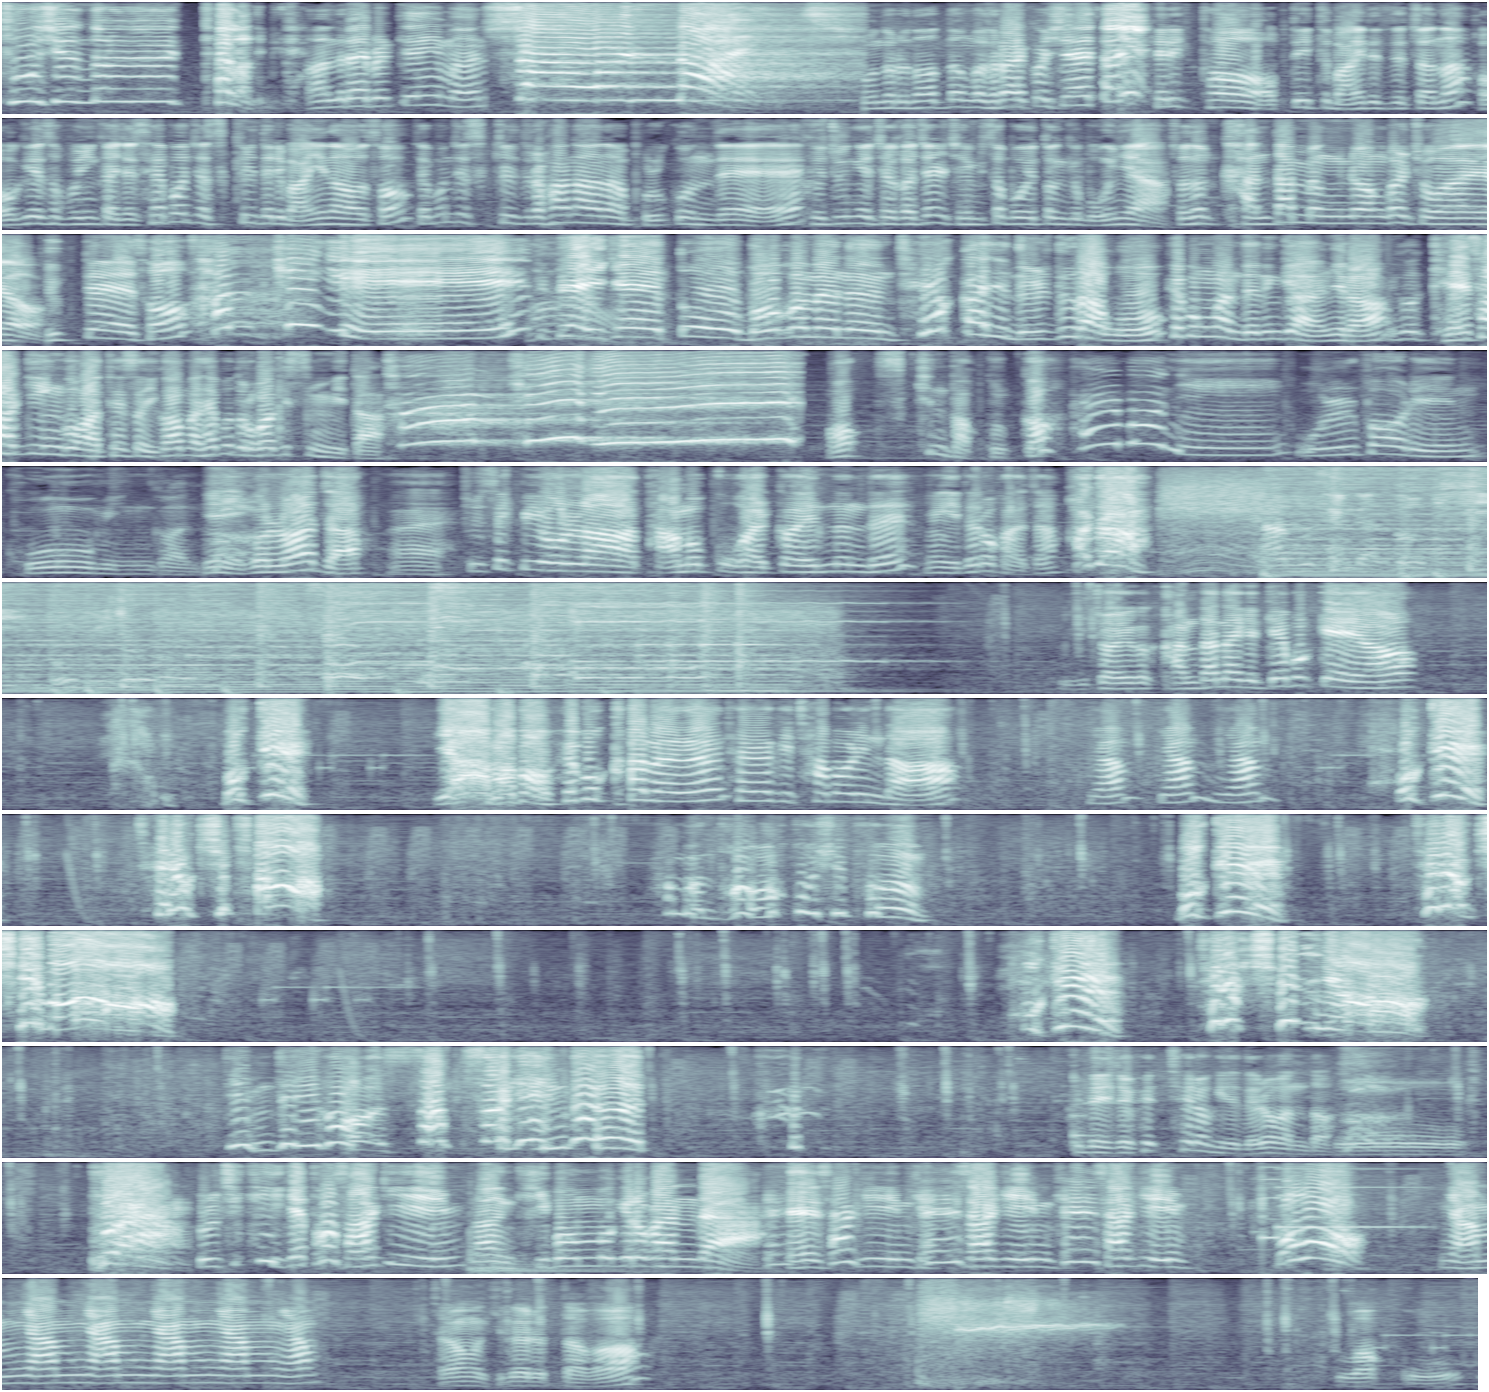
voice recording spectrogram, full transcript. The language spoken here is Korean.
투 시즌을. 오늘의 볼 게임은 썰나이트! 오늘은 어떤 것을 할 것이냐 했더니 캐릭터 업데이트 많이 됐잖아? 거기에서 보니까 이제 세 번째 스킬들이 많이 나와서 세 번째 스킬들을 하나하나 볼 건데 그 중에 제가 제일 재밌어 보였던 게 뭐냐? 저는 간단 명료한 걸 좋아해요. 늑대에서 삼키기! 근데 이게 또 먹으면은 체력까지 늘더라고. 회복만 되는 게 아니라 이거 개사기인 것 같아서 이거 한번 해보도록 하겠습니다. 삼키기! 어? 스킨 바꿀까? 할머니 울버린 고음인간 그냥 이걸로 하자 예. 출색 비 올라 다 먹고 갈까 했는데 그냥 이대로 가자 가자! 아무 생각 없이 우리 이 저희가 간단하게 깨볼게요 먹기! 야 봐봐 회복하면은 체력이 차버린다 냠냠냠 먹기! 체력 14! 한 번 더 먹고 싶음 먹기! 체력 15! 먹기! 체력 16! 님들 이거 쌉싸게인 듯! 근데 이제 회, 체력 이제 내려간다. 오. 빵! 솔직히 이게 더 사기임. 난 기본 무기로 간다. 개사기임, 개사기임, 개사기임. 먹어! 냠냠냠냠냠냠. 잠깐만 기다렸다가. 좋았고.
